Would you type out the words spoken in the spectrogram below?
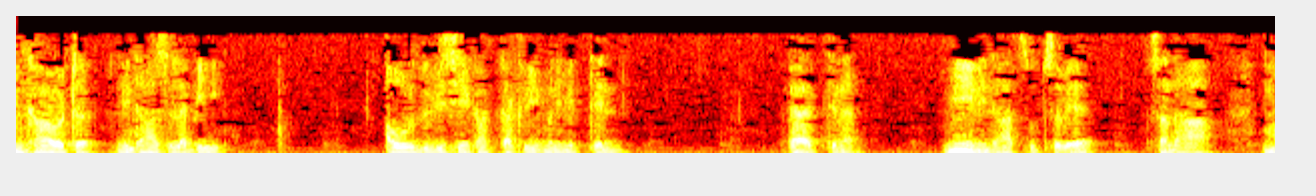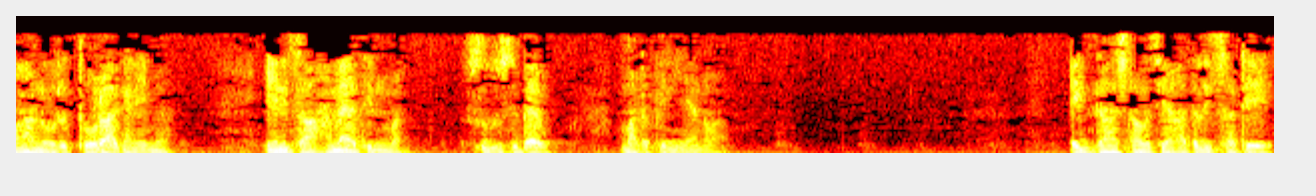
ලංකාවට නිදහස ලැබී අවුරුදු 21ක් අටවීම නිමිත්තෙන් පැවැත්වෙන මේ නිදහස් උත්සවය සඳහා මහනුවර තෝරා ගැනීම ඒ නිසා හැම ඇතින්ම සුදුසු බැව් මට පෙනී යනවා. 1948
